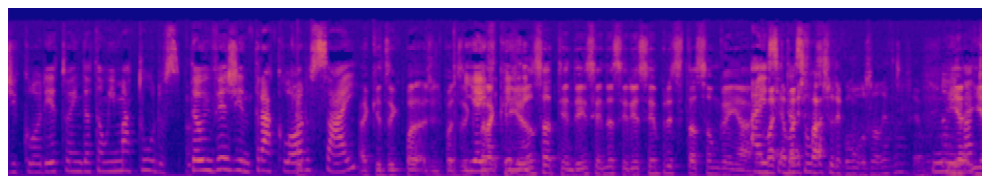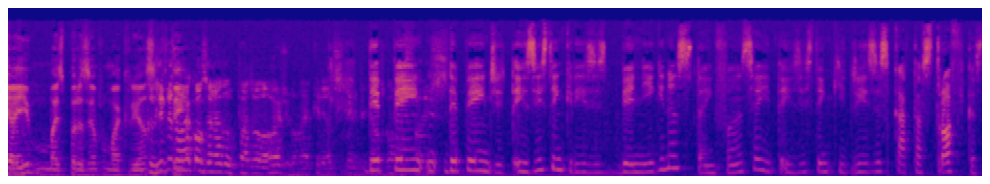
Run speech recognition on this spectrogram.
de cloreto ainda estão imaturos. Então, em vez de entrar cloro, sai. Aí quer dizer que a gente pode dizer E que para ele- criança a tendência ainda seria sempre a excitação ganhar. A É, mais- é mais excitação- fácil ter convulsão na infância. é. E, e aí, mas por exemplo, uma criança Inclusive que tem... não é considerado patológico, né? Criança tem pequenas Depende, depende. Existem crises benignas da infância e te- existem crises catastróficas.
